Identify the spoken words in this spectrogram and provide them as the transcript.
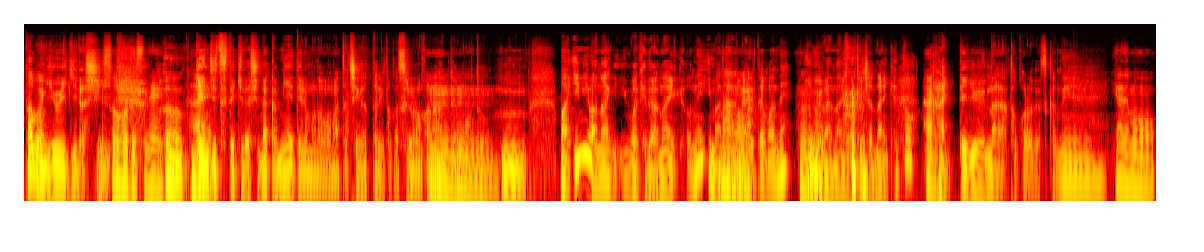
多分有意義だしそうですね。うん、はい。現実的だし、なんか見えてるものもまた違ったりとかするのかなって思うと、ううん。んまあ意味はないわけではないけどね、今考まあまあまあ。えてもね、うん意味はないわけじゃないけど、は はいい、っていうようなところですかね。いや、でも、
